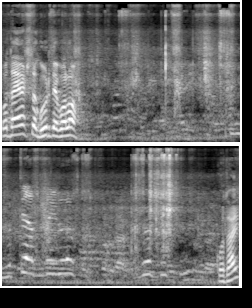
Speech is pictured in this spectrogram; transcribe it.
কোথায় আসছো? ঘুরতে বলো। কোথায়?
